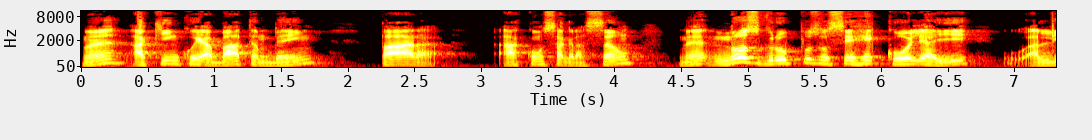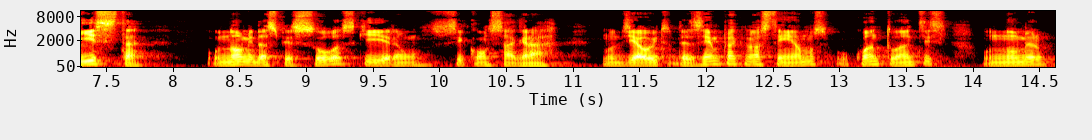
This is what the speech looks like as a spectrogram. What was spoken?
né, aqui em Cuiabá também, para a consagração, né, nos grupos você recolhe aí a lista, o nome das pessoas que irão se consagrar no dia 8 de dezembro, para que nós tenhamos o quanto antes o número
